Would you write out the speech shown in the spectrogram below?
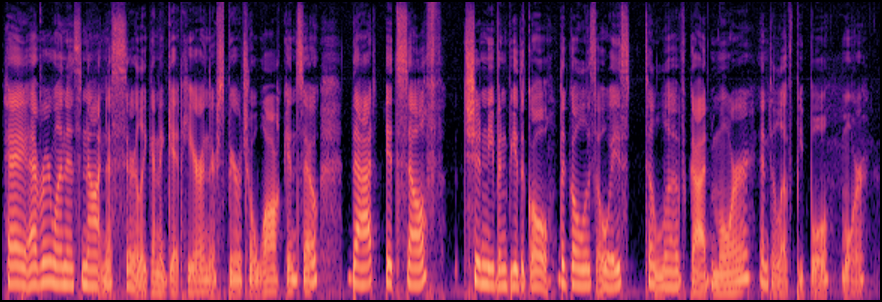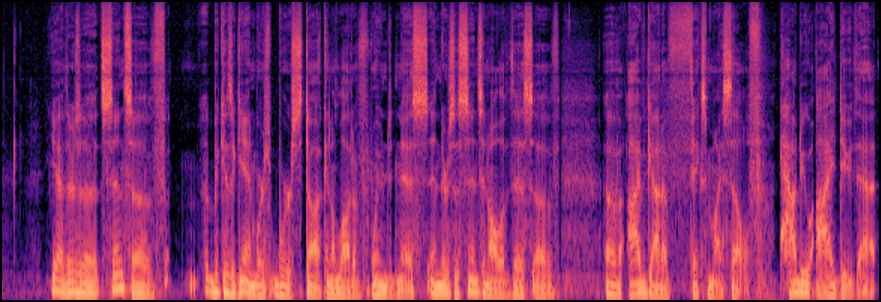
hey, everyone is not necessarily going to get here in their spiritual walk. And so that itself shouldn't even be the goal. The goal is always to love God more and to love people more. Yeah, there's a sense of because again, we're we're stuck in a lot of woundedness and there's a sense in all of this of of I've got to fix myself. How do I do that?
